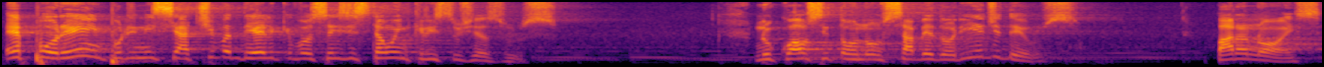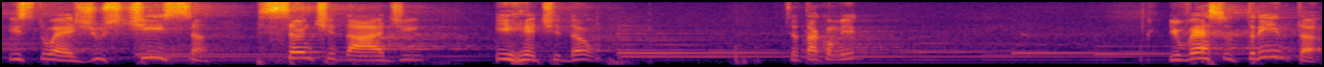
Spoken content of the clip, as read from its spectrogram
É, porém, por iniciativa dele que vocês estão em Cristo Jesus, no qual se tornou sabedoria de Deus para nós, isto é, justiça, santidade e retidão. Você está comigo? E o verso 30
